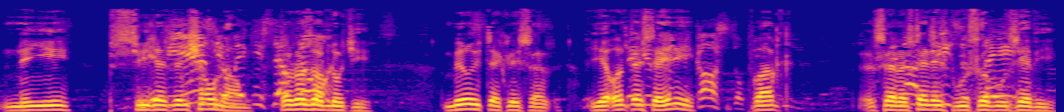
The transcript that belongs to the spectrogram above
Nyní přijde ten showdown, to rozhodnutí. Milujte Krista, je on ten stejný, pak se ve stejném způsobu zjeví.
